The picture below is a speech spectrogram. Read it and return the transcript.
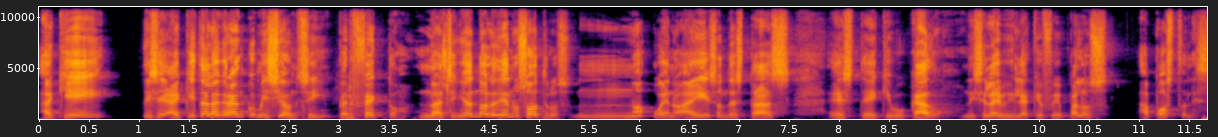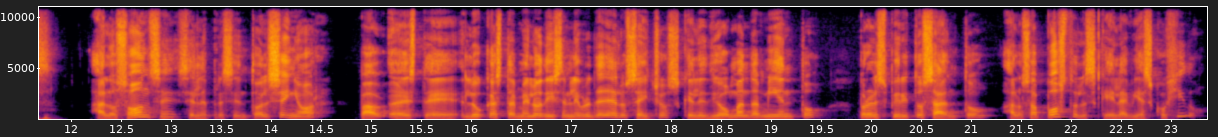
aquí dice, aquí está la gran comisión, ¿sí? Perfecto. Al Señor no le dio a nosotros. No, bueno, ahí es donde estás este, equivocado. Dice la Biblia que fue para los apóstoles. A los once se les presentó el Señor este, Lucas también lo dice en el libro de los Hechos, que le dio mandamiento por el Espíritu Santo a los apóstoles que él había escogido.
